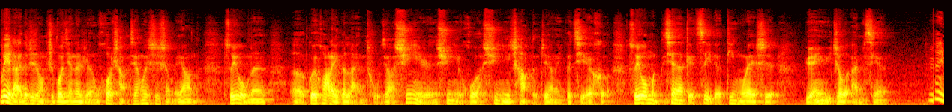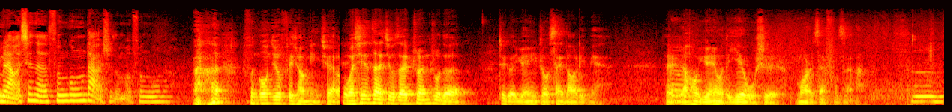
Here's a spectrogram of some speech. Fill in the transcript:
未来的这种直播间的人货场将会是什么样的？所以我们呃规划了一个蓝图，叫虚拟人、虚拟货、虚拟场的这样一个结合。所以我们现在给自己的定位是元宇宙 MCN。那你们两个现在的分工大概是怎么分工的？分工就非常明确了。我现在就在专注的这个元宇宙赛道里面，对，然后原有的业务是摩尔在负责的。嗯，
